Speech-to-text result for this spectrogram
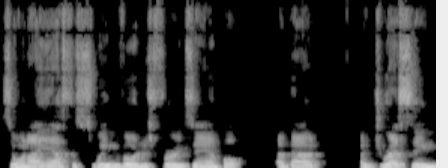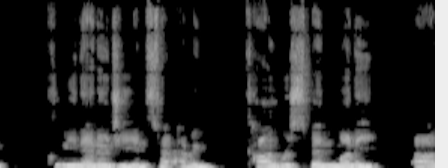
So when I ask the swing voters, for example, about addressing clean energy and having Congress spend money uh,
